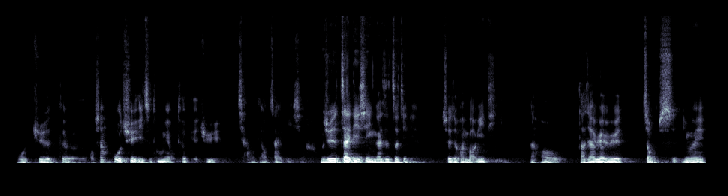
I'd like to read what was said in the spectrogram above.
我觉得好像过去一直都没有特别去强调在地性。我觉得在地性应该是这几年随着环保议题，然后大家越来越重视，因为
